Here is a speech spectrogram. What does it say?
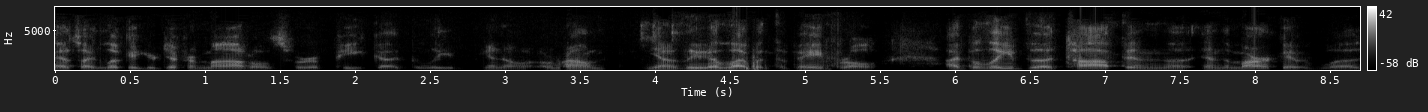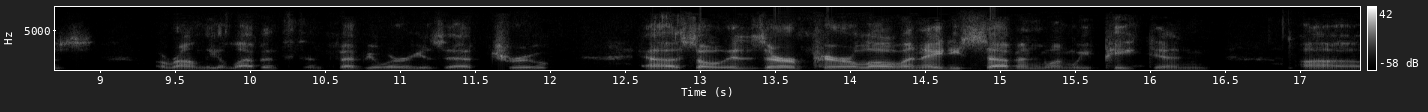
as I look at your different models for a peak, I believe, you know, around, you know, the 11th of April, I believe the top in the, in the market was around the 11th in February. Is that true? Uh, so is there a parallel in 87 when we peaked in, uh,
